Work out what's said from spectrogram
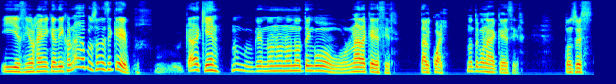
Y el señor Heineken dijo, no, pues ahora sí que pues, cada quien, ¿no? Que no, no, no, no tengo nada que decir, tal cual, no tengo nada que decir. Entonces,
